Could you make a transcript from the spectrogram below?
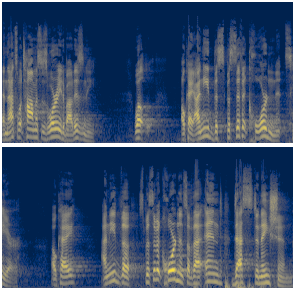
And that's what Thomas is worried about, isn't he? Well, okay, I need the specific coordinates here. Okay? I need the specific coordinates of that end destination.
